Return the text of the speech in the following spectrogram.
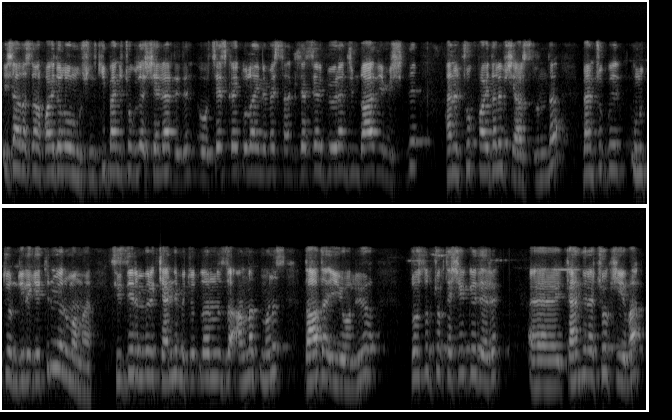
İnşallah sana faydalı olmuşsun ki bence çok güzel şeyler dedin. O ses kayıt olayını mesela geçen sene bir öğrencim daha demişti. Hani çok faydalı bir şey aslında. Ben çok unutuyorum, dile getirmiyorum ama sizlerin böyle kendi metotlarınızı anlatmanız daha da iyi oluyor. Dostum çok teşekkür ederim. Ee, kendine çok iyi bak.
